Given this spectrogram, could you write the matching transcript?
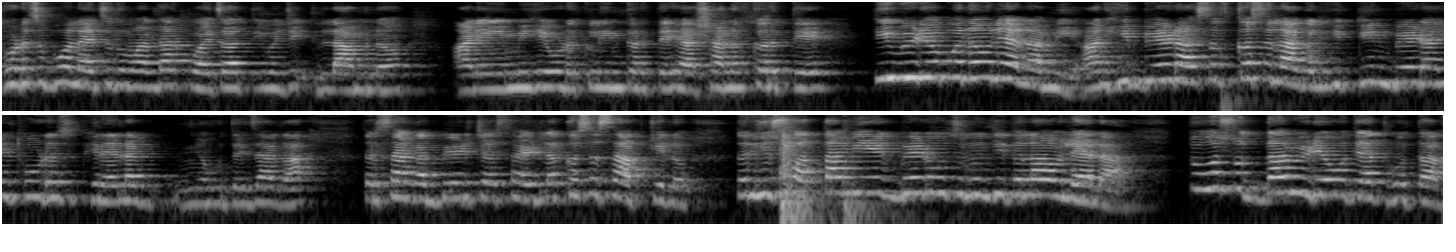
थोडंसं बोलायचं तुम्हाला दाखवायचं ती म्हणजे लांबणं आणि मी हे एवढं क्लीन करते हे अशानं करते. ती व्हिडिओ बनवलेला मी आणि ही बेड असंच कसं लागल? ही तीन बेड आणि थोडंसं फिरायला होते जागा. तर सांगा बेडच्या साईडला कसं साफ केलं? तर ही स्वतः मी एक बेड उचलून तिथं लावलेला. तो सुद्धा व्हिडिओ त्यात होता.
